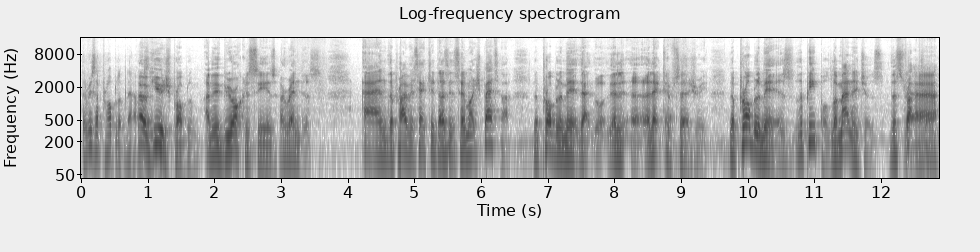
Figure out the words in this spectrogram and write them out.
There is a problem now. Oh, there? huge problem. I mean, the bureaucracy is horrendous. And the private sector does it so much better. The problem is that uh, elective surgery. The problem is the people, the managers, the structure, Yeah,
